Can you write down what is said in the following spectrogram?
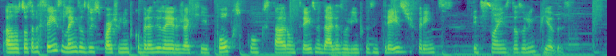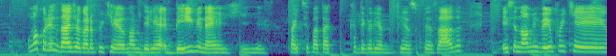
às outras seis lendas do esporte olímpico brasileiro, já que poucos conquistaram três medalhas olímpicas em três diferentes edições das Olimpíadas. Uma curiosidade agora, porque o nome dele é Baby, né? Que participa da categoria peso pesado. Esse nome veio porque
